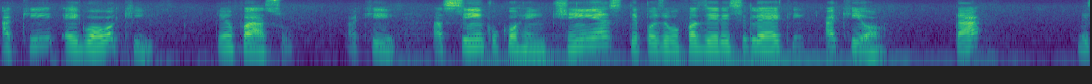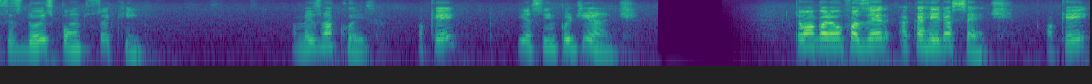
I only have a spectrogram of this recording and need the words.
aqui é igual aqui. Então eu faço aqui as cinco correntinhas depois eu vou fazer esse leque aqui ó tá? Nesses dois pontos aqui. A mesma coisa ok? E assim por diante. Então agora eu vou fazer a carreira 7 ok?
